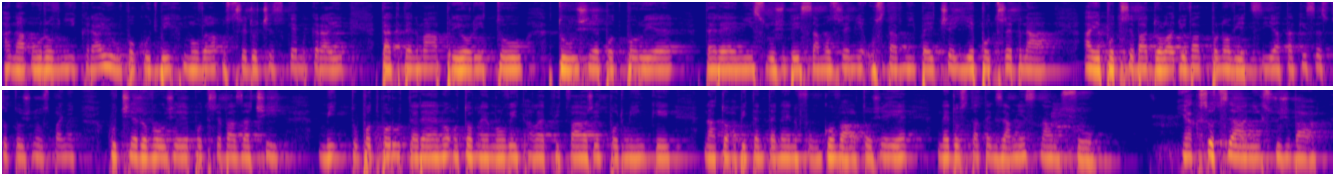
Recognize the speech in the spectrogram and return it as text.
a na úrovni krajů. Pokud bych mluvila o středočeském kraji, tak ten má prioritu tu, že podporuje terénní služby. Samozřejmě ústavní péče je potřebná a je potřeba dolaďovat plno věcí a taky se stotožňuji s paní Kučerovou, že je potřeba začít mít tu podporu terénu, o tom nemluvit, ale vytvářet podmínky na to, aby ten terén fungoval. To, že je nedostatek zaměstnanců, jak v sociálních službách,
